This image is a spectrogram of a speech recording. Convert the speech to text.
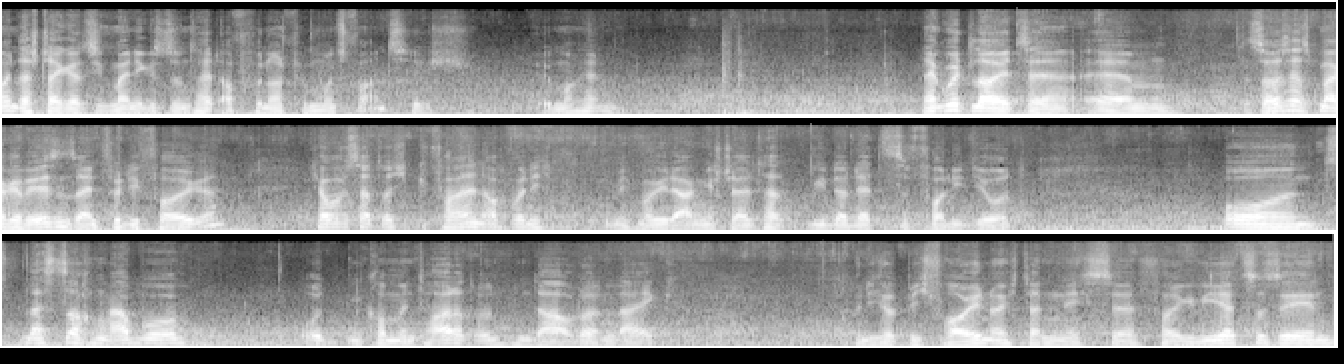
Und da steigert sich meine Gesundheit auf 125. Immerhin. Na gut, Leute. Ähm, das soll es erstmal gewesen sein für die Folge. Ich hoffe, es hat euch gefallen, auch wenn ich mich mal wieder angestellt habe, wie der letzte Vollidiot. Und lasst auch ein Abo und einen Kommentar dort unten da oder ein Like. Und ich würde mich freuen, euch dann nächste Folge wiederzusehen,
